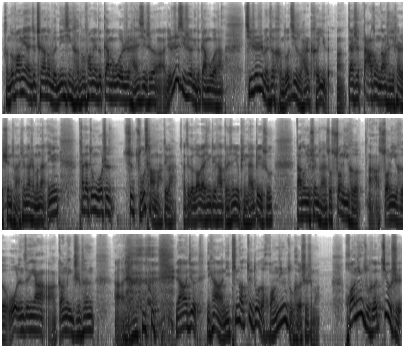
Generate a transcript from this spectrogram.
很多方面，就车辆的稳定性，很多方面都干不过日韩系车啊，就日系车你都干不过它。其实日本车很多技术还是可以的啊，但是大众当时就开始宣传，宣传什么呢？因为它在中国是是主场嘛，对吧？它这个老百姓对它本身有品牌背书，大众就宣传说双离合啊，双离合涡轮增压啊，缸内直喷啊，然后就你看啊，你听到最多的黄金组合是什么？黄金组合就是。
